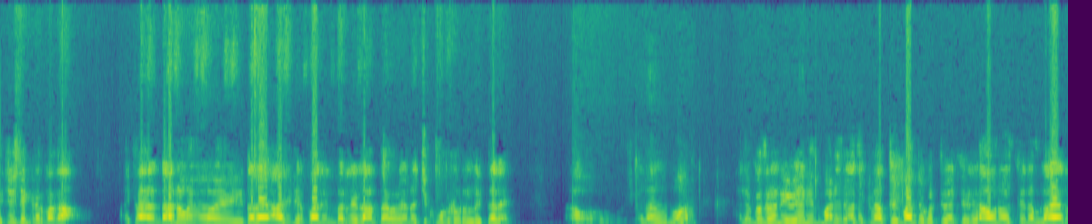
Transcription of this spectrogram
ವಿಜಯಶಂಕರ್ ಮಗ. ಆಯ್ತಾ, ನಾನು ಈ ಥರ ಆಗಿದೆಯಪ್ಪ, ನೀನು ಬರಲಿಲ್ಲ ಅಂತ ಏನೋ ಚಿಕ್ಕಮಗಳೂರಲ್ಲಿ ಇದ್ದಾರೆ ಅವನು ಅದಕ್ಕೋಸ್ಕರ ನೀವೇನು ಇದು ಮಾಡಿದ್ರೆ ಅದಕ್ಕೆ ನಾವು ತೀರ್ಮಾನ ತಗೊಳ್ತೀವಿ ಅಂತೇಳಿ ಅವನು ಅಷ್ಟೇ ನಮ್ಮ ಲಾಯರ್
